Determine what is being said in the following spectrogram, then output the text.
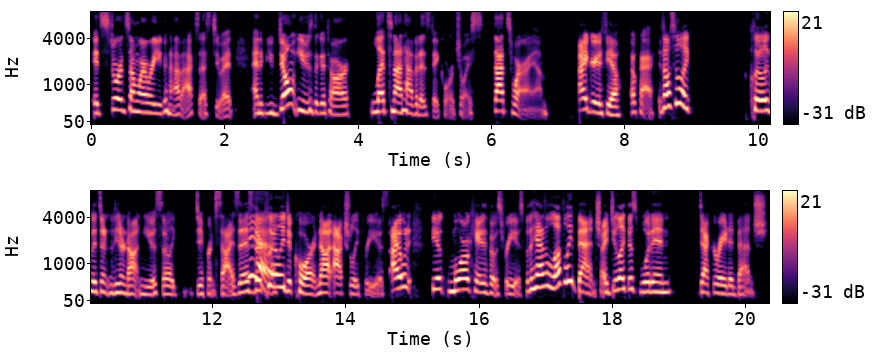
it's stored somewhere where you can have access to it. And if you don't use the guitar, let's not have it as decor choice. That's where I am. I agree with you. Okay. It's also like clearly these are, these are not in use. They're like different sizes. Yeah. They're clearly decor, not actually for use. I would be more okay if it was for use. But he has a lovely bench. I do like this wooden decorated bench.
